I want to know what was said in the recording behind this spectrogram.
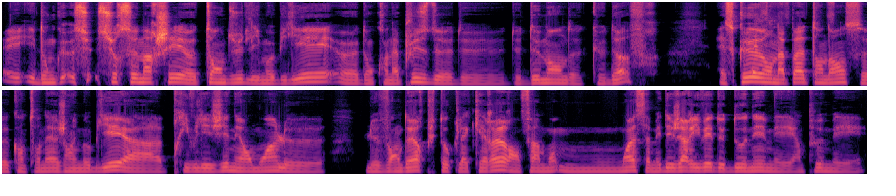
Et, donc sur, ce marché euh, tendu de l'immobilier, euh, donc on a plus de, demandes que d'offres. Est-ce que on n'a pas tendance, quand on est agent immobilier, à privilégier néanmoins le, vendeur plutôt que l'acquéreur? Enfin, moi, ça m'est déjà arrivé de donner un peu mes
